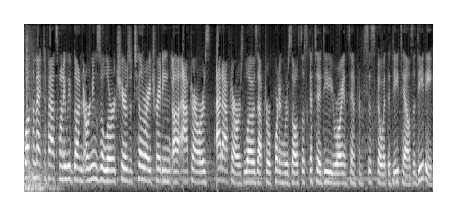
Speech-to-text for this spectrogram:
Welcome back to Fast Money. We've got an earnings alert. Shares of Tilray trading uh, after hours at after hours lows after reporting results. Let's get to Aditi Roy in San Francisco with the details. Aditi.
